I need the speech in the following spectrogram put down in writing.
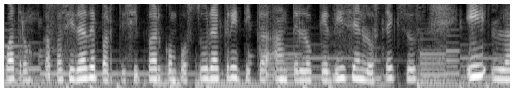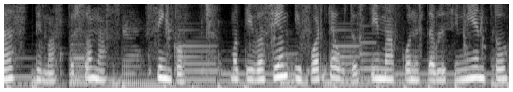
4. Capacidad de participar con postura crítica ante lo que dicen los textos y las demás personas. 5. Motivación y fuerte autoestima con establecimiento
